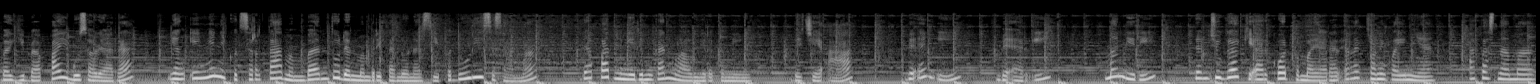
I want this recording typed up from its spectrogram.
Bagi Bapak Ibu Saudara yang ingin ikut serta membantu dan memberikan donasi peduli sesama dapat mengirimkan melalui rekening BCA, BNI, BRI, Mandiri, dan juga QR Code pembayaran elektronik lainnya atas nama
